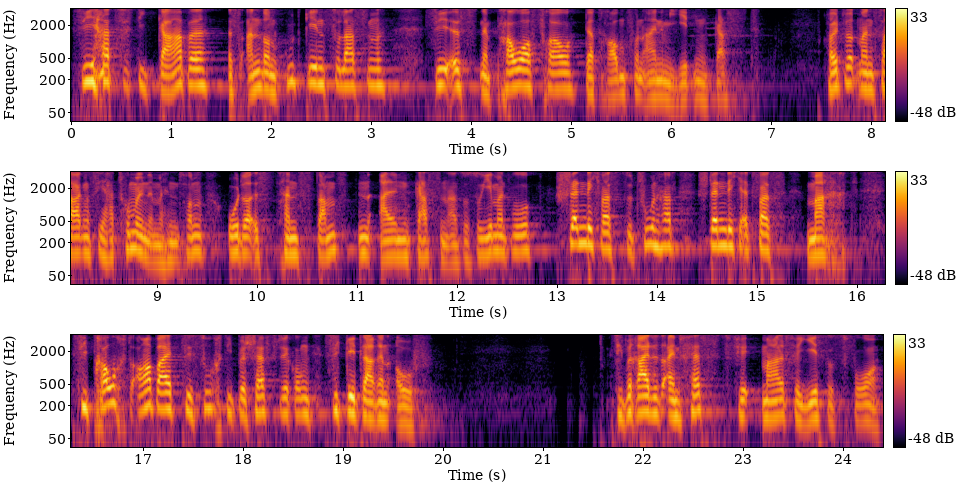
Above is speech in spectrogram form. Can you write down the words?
Sie hat die Gabe, es anderen gut gehen zu lassen. Sie ist eine Powerfrau, der Traum von einem jeden Gast. Heute wird man sagen, sie hat Hummeln im Hintern oder ist Hans Dampf in allen Gassen. Also so jemand, wo ständig was zu tun hat, ständig etwas macht. Sie braucht Arbeit, sie sucht die Beschäftigung, sie geht darin auf. Sie bereitet ein Fest für, mal für Jesus vor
